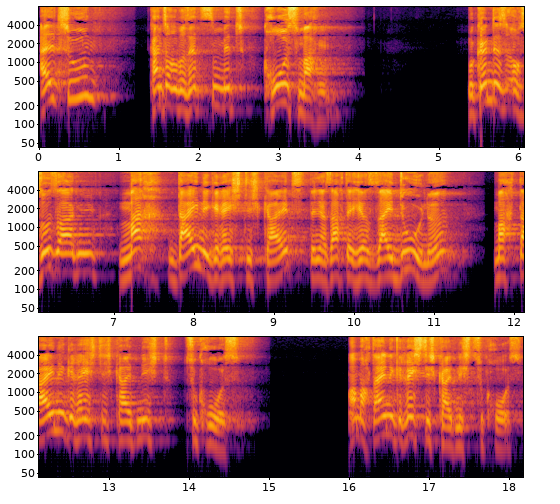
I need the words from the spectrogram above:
Allzu kannst du auch übersetzen mit groß machen. Man könnte es auch so sagen, mach deine Gerechtigkeit, denn er sagt ja hier, sei du, ne? Mach deine Gerechtigkeit nicht zu groß. Mach deine Gerechtigkeit nicht zu groß.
